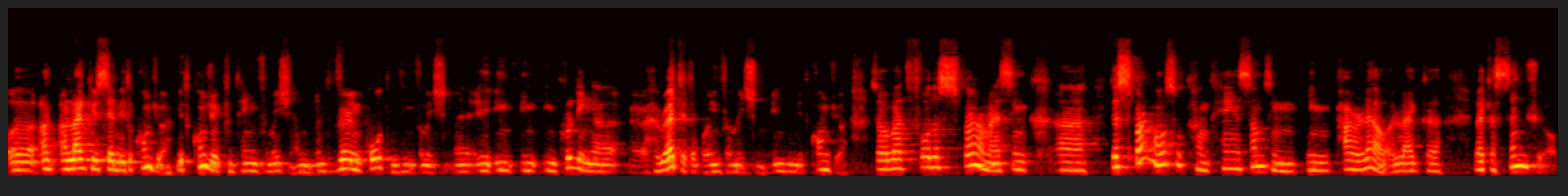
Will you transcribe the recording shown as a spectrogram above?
uh, like you said, mitochondria. Mitochondria contain information and, very important information, uh, in, in, including uh, hereditable information in the mitochondria. So, but for the sperm, I think uh, the sperm also contains something in parallel, like like a centriole.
